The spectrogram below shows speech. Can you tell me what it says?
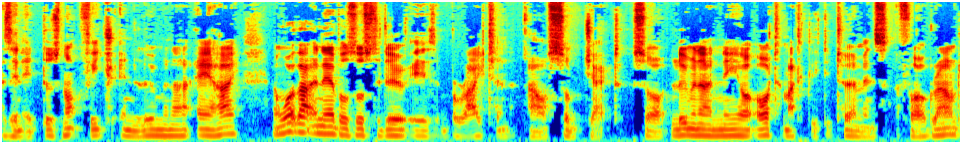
as in it does not feature in Luminar AI. And what that enables us to do is brighten our subject. So Luminar Neo automatically determines the foreground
